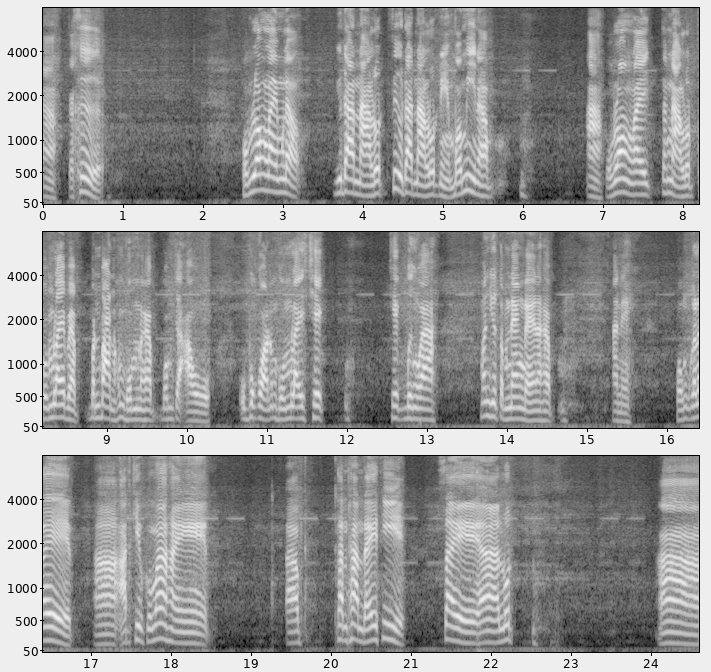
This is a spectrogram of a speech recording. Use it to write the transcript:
อ่าก็คือ ผมลองไล่มาแล้วอยู่ด้านหน้ารถฟิวด้านหน้ารถนี่บ่มีนะครับ อ่า ผมลองไล่ทั้งหน้ารถผมไล่แบบบ้านๆของผมนะครับ ผมจะเอาอุปกรณ์ของผมไล่เช็ค ช็คเบิ่งว่า มันอยู่ตำแหน่งไหนนะครับ อันนี้ ผมก็เลยอ่าอัดคลิปขึ้นมาให้อ่าท่านท่านใดที่ใส่อ่ารถอ่า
